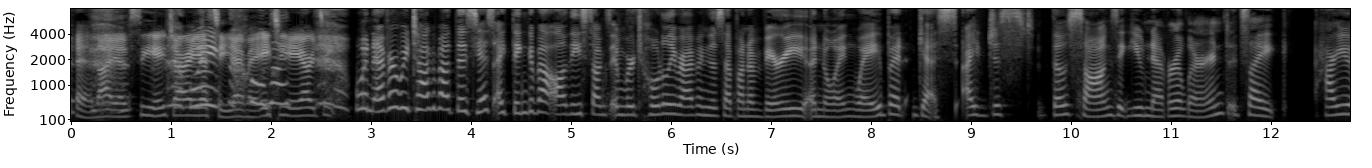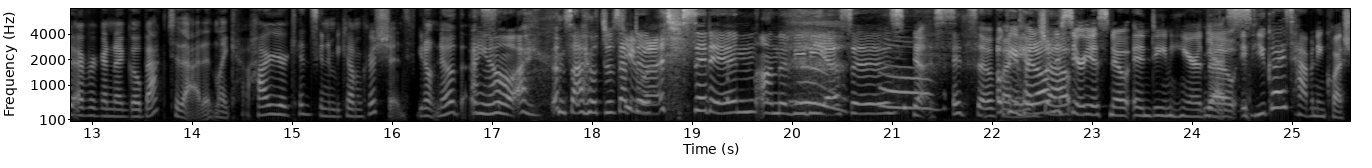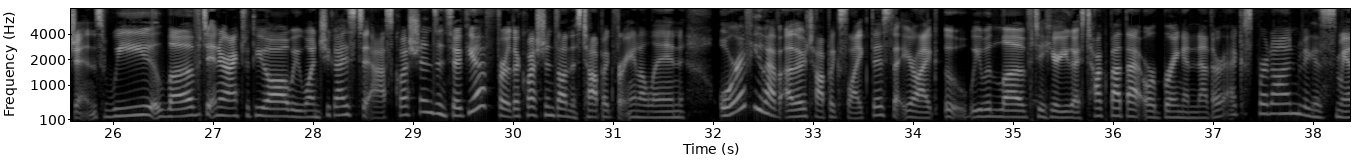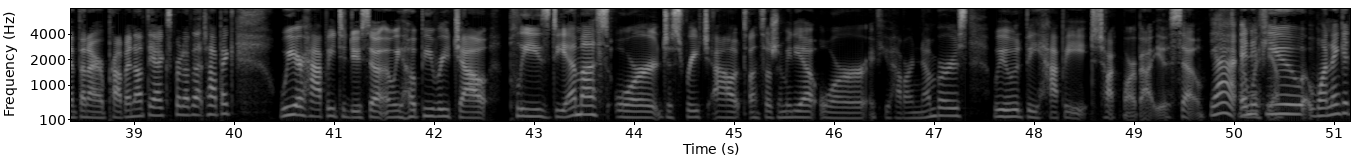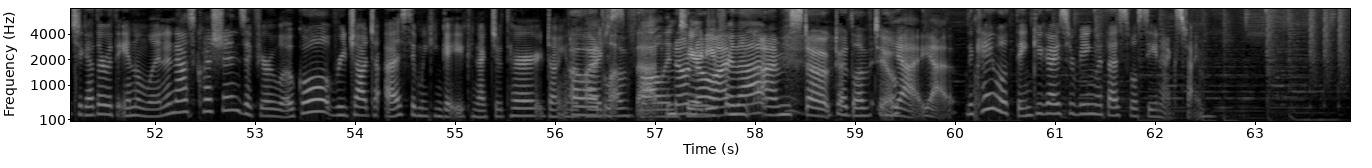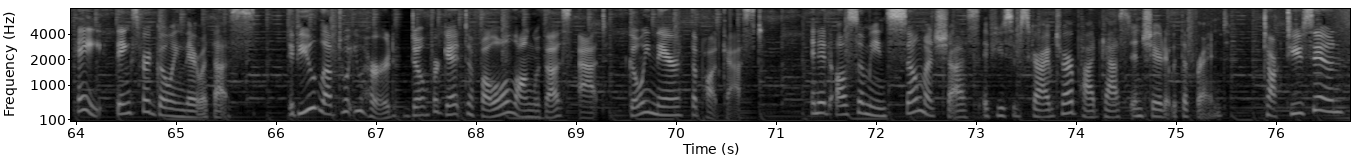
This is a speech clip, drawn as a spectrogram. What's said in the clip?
And I am C H R S T M A H E A R T. Whenever we talk about this, yes, I think about all these songs, and we're totally wrapping this up on a very annoying way. But yes, I just, those songs that you never learned, it's like, how are you ever going to go back to that? And like, how are your kids going to become Christians if you don't know this? I know. I so I'll just have to much. sit in on the VBSs. yes, it's so funny. Okay, but on a serious note, ending here though, yes. if you guys have any questions, we love to interact with you all. We want you guys to ask questions, and so if you have further questions on this topic for Anna Lynne, or if you have other topics like this that you're like, ooh, we would love to hear you guys talk about that, or bring another expert on because Samantha and I are probably not the expert of that topic. We are happy to do so, and we hope you reach out out, please DM us or just reach out on social media or if you have our numbers, we would be happy to talk more about you. So, yeah. I'm and if you, you want to get together with Anna Lynne and ask questions, if you're local, reach out to us and we can get you connected with her. Don't you know? Oh, I'd love that. Volunteered no, no, you for I'm, that. I'm stoked. I'd love to. Yeah, yeah. Okay. Well, thank you guys for being with us. We'll see you next time. Hey, thanks for going there with us. If you loved what you heard, don't forget to follow along with us at Going There, the podcast. And it also means so much to us if you subscribe to our podcast and shared it with a friend. Talk to you soon.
